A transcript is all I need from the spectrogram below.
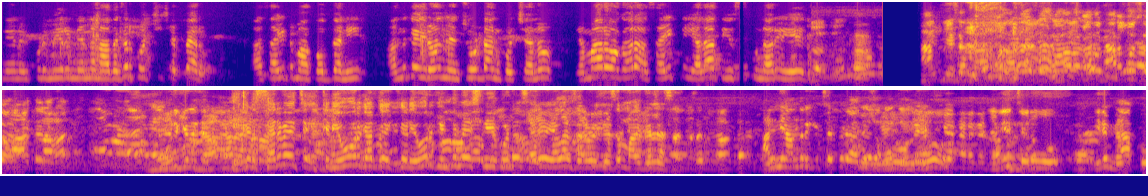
నేను ఇప్పుడు మీరు నిన్న నా దగ్గరకు వచ్చి చెప్పారు ఆ సైట్ మాకు వద్దని. అందుకే ఈ రోజు నేను చూడడానికి వచ్చాను. ఎంఆర్ఓ గారు ఆ సైట్ని ఎలా తీసుకున్నారు ఏ ఇక్కడ సర్వే చే- ఇక్కడ ఎవరికి ఇక్కడ ఎవరికి ఇంటిమేషన్ ఇవ్వకుండా సర్వే ఎలా సర్వే చేస్తాం మాకు తెలియదు సార్. అన్ని అందరికి చెప్పి ఇది చెరువు ఇది మ్యాప్.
